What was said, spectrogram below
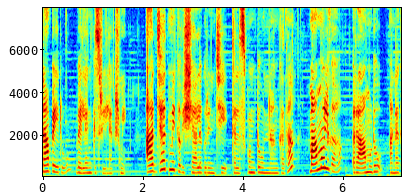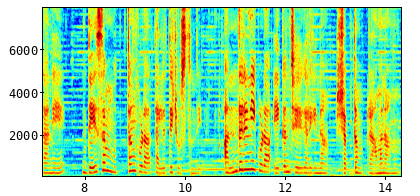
నా పేరు వెలంకి శ్రీలక్ష్మి. ఆధ్యాత్మిక విషయాల గురించి తెలుసుకుంటూ ఉన్నాం కదా? మామూలుగా రాముడు అనగానే దేశం మొత్తం కూడా తలెత్తి చూస్తుంది. అందరినీ కూడా ఏకం చేయగలిగిన శబ్దం రామనామం.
